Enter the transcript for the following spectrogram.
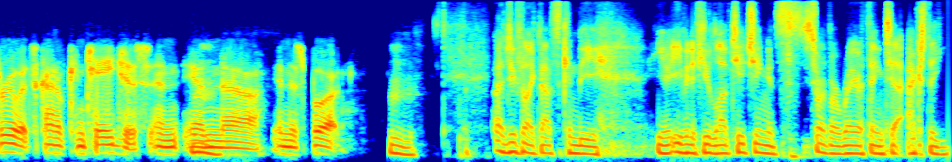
through. It's kind of contagious in in mm. in this book. Mm. I do feel like that can be you know, even if you love teaching, it's sort of a rare thing to actually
